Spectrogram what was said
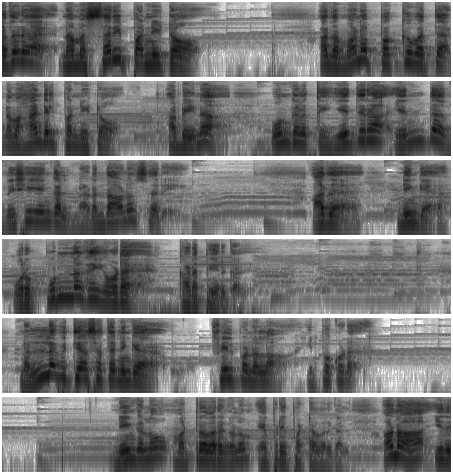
அதில் நம்ம சரி பண்ணிட்டோம். அந்த மனப்பக்குவத்தை நம்ம ஹேண்டில் பண்ணிட்டோம். அப்படின்னா உங்களுக்கு எதிராக எந்த விஷயங்கள் நடந்தாலும் சரி அதை நீங்கள் ஒரு புன்னகையோட கடப்பீர்கள். நல்ல வித்தியாசத்தை நீங்கள் ஃபீல் பண்ணலாம் இப்போ கூட. நீங்களும் மற்றவர்களும் எப்படிப்பட்டவர்கள்? ஆனால் இது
